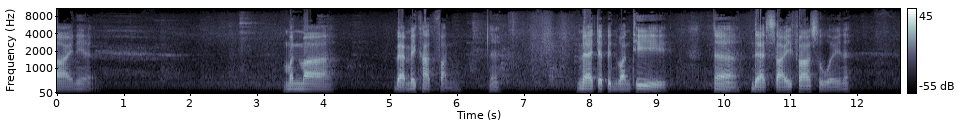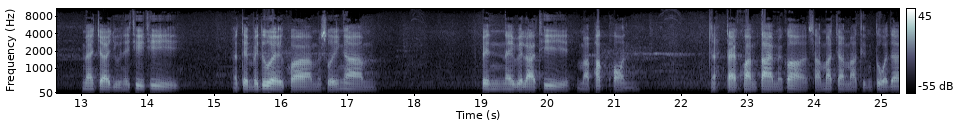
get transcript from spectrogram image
ตายเนี่ย มันมาแบบไม่คาดฝันนะแม้จะเป็นวันที่นะแดดใสฟ้าสวยนะ แม้จะอยู่ในที่ที่เต็มไปด้วยความสวยงาม เป็นในเวลาที่มาพักผ่อนนะแต่ความตายมันก็สามารถจะมาถึงตัวได้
